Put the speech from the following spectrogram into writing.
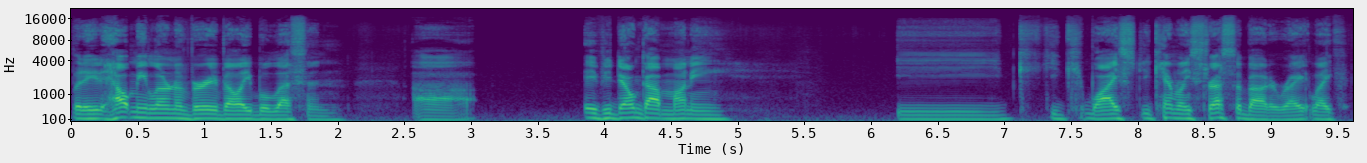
But it helped me learn a very valuable lesson. Uh, if you don't got money, you, you, why you can't really stress about it, right? Like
